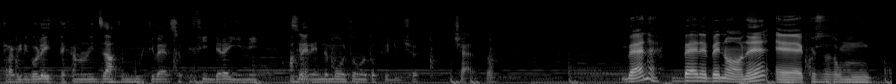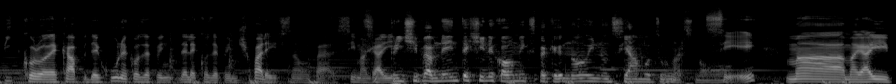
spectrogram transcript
tra virgolette canonizzato il multiverso che film di Raimi a Sì. me rende molto molto felice. Certo. Bene, bene, benone. Eh, questo è stato un piccolo recap di alcune cose, delle cose principali che ci siamo persi. Magari. Sì, principalmente cinecomics perché noi non siamo zoomers, no. Sì, ma magari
